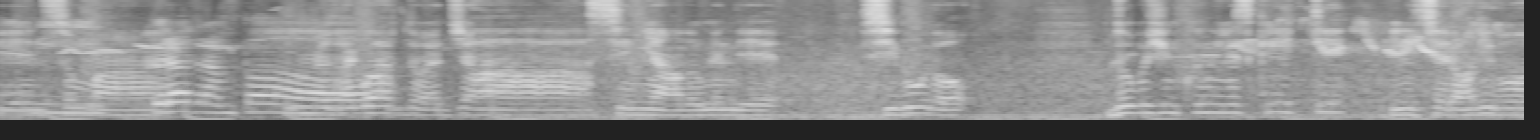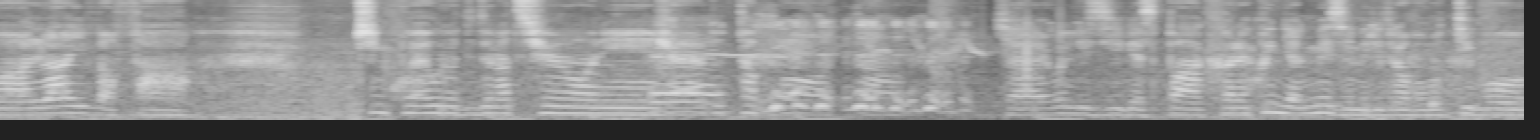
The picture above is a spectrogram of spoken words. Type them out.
quindi- insomma però tra un po'- il mio traguardo è già segnato, quindi sicuro dopo 5.000 iscritti inizierò tipo a live a fare 5 euro di donazioni, cioè Eh. tutta botta. cioè quelli sì che spaccano e quindi al mese mi ritrovo con tipo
